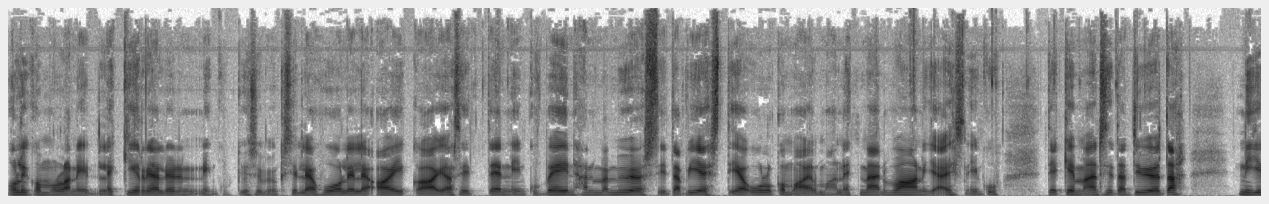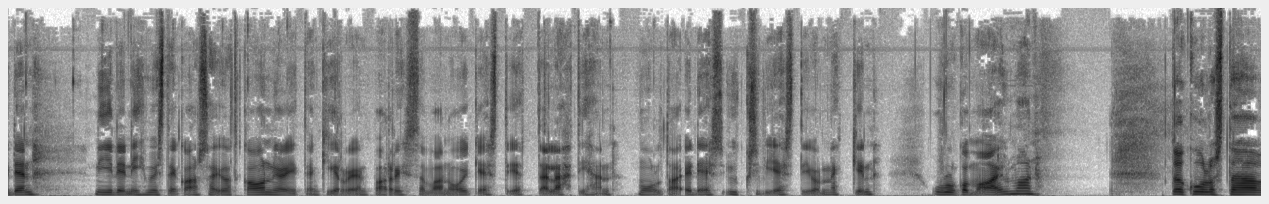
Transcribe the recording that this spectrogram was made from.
oliko mulla niille kirjailijoiden niin kuin kysymyksille ja huolille aikaa ja sitten niin kuin veinhän mä myös sitä viestiä ulkomaailmaan, että mä en vaan jäisi niin kuin tekemään sitä työtä niiden niiden ihmisten kanssa, jotka on jo niiden kirjojen parissa, vaan oikeasti, että lähtihän multa edes yksi viesti jonnekin ulkomaailmaan. Tuo kuulostaa,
